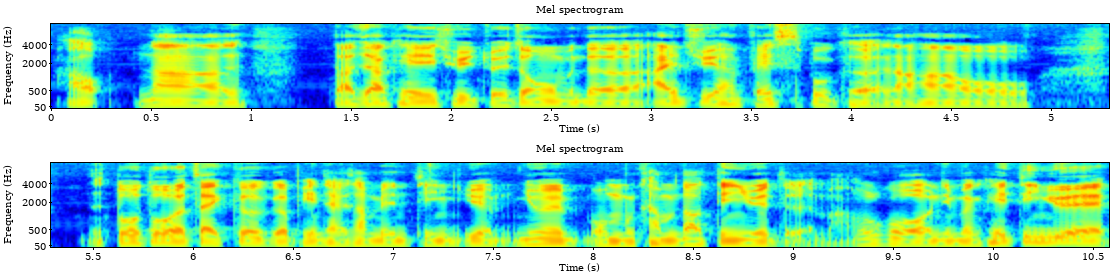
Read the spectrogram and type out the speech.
好，那大家可以去追踪我们的 IG 和 Facebook，然后。多多的在各个平台上面订阅，因为我们看不到订阅的人嘛。如果你们可以订阅，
